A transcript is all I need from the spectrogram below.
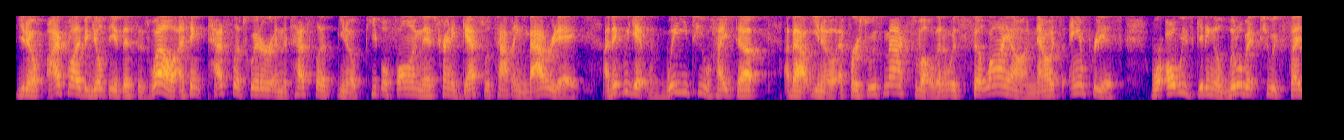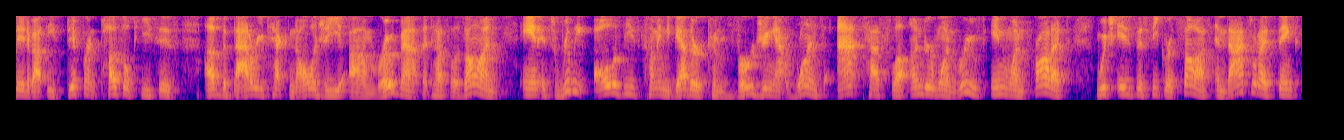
you know, I've probably been guilty of this as well. I think Tesla Twitter and the Tesla, you know, people following this, trying to guess what's happening in Battery Day, I think we get way too hyped up about, you know, at first it was Maxwell, then it was Silion, now it's Amprius. We're always getting a little bit too excited about these different puzzle pieces of the battery technology um, roadmap that Tesla's on, and it's really all of these coming together, converging at once at Tesla under one roof in one product, which is the secret sauce. And that's what I think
